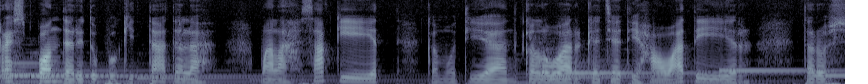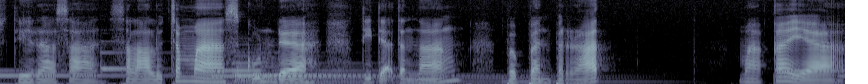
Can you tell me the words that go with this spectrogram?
respon dari tubuh kita adalah malah sakit, kemudian keluarga jadi khawatir, terus dirasa selalu cemas, gundah, tidak tenang, beban berat, maka ya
